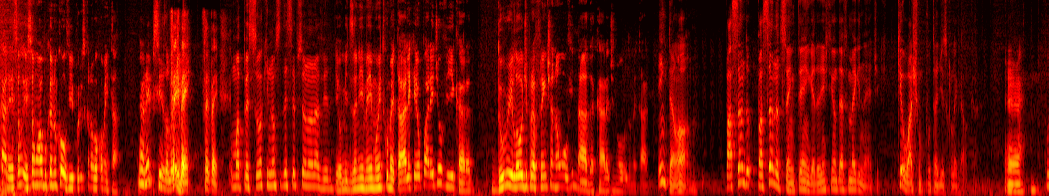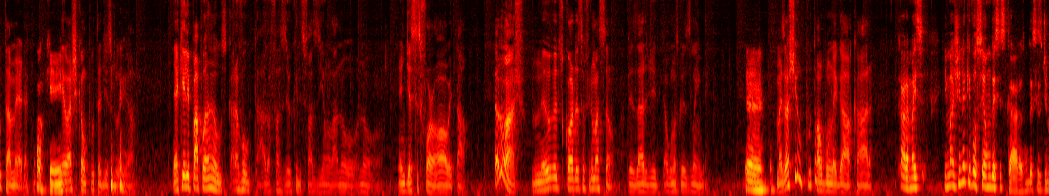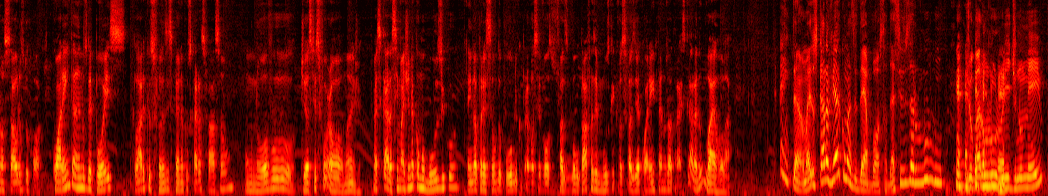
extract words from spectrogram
Cara, esse é, um, esse é um álbum que eu nunca ouvi, por isso que eu não vou comentar. Não, nem precisa, Luiz. Fez bem, fez bem. Uma pessoa que não se decepcionou na vida. Eu me desanimei muito com Metallica e eu parei de ouvir, cara. Do Reload pra frente eu não ouvi nada, cara, de novo do Metallica. Então, ó. Passando, passando de Sentenger, a gente tem o Death Magnetic. Que eu acho um puta disco legal, cara. É, Puta merda. ok. Eu acho que é um puta disco legal. É aquele papo, ah, os caras voltaram a fazer o que eles faziam lá no, no Injustice for All e tal. Eu não acho. Eu, eu discordo dessa afirmação. Apesar de algumas coisas lembrem. É, Mas eu achei um puta álbum legal, cara. Cara, mas imagina que você é um desses caras, um desses dinossauros do rock. 40 anos depois, claro que os fãs esperam que os caras façam um novo Justice for All, manja. Mas, cara, se imagina como músico, tendo a pressão do público pra você voltar a fazer música que você fazia 40 anos atrás. Cara, não vai rolar. É, então, mas os caras vieram com umas ideias bosta dessa e fizeram Lulu. Jogaram Lou Reed no meio.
